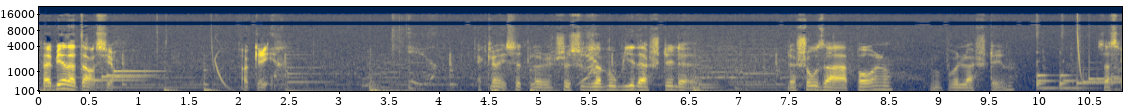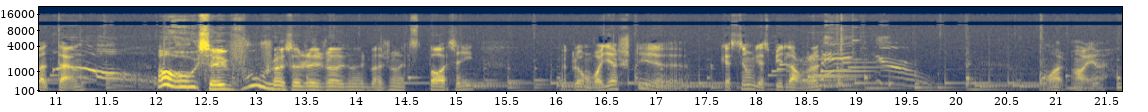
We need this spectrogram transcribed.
Fais bien attention. Ok. Fait que là, ici, là, je, si vous avez oublié d'acheter le, le chose à pas, là, vous pouvez l'acheter. là. Ça sera le temps. là. Oh, c'est vous, j'ai un petit passé. Fait que là, on va y acheter. euh, question de gaspiller de l'argent. Ouais, ouais. hein.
